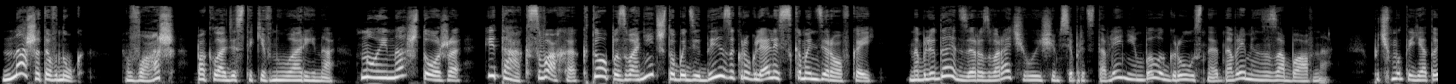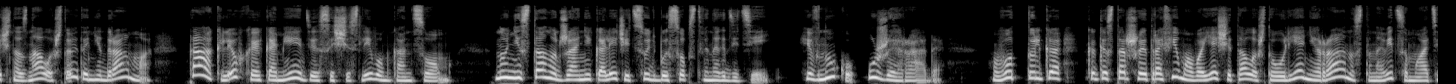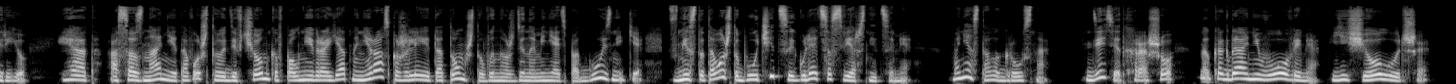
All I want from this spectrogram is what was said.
Наш это внук! «Ваш?» — покладисто кивнула Арина. «Ну и наш тоже. Итак, сваха, кто позвонит, чтобы деды закруглялись с командировкой?» Наблюдать за разворачивающимся представлением было грустно и одновременно забавно. Почему-то я точно знала, что это не драма, так, легкая комедия со счастливым концом. Но не станут же они калечить судьбы собственных детей. И внуку уже рада. Вот только, как и старшая Трофимова, я считала, что Ульяне рано становиться матерью — и от осознания того, что девчонка вполне вероятно не раз пожалеет о том, что вынуждена менять подгузники, вместо того, чтобы учиться и гулять со сверстницами, мне стало грустно. Дети — это хорошо, но когда они вовремя, еще лучше.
